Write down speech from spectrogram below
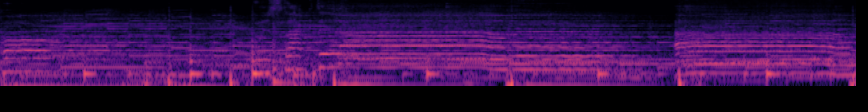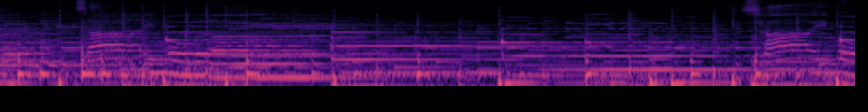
kors udstrakte arme, arme, tag imod os. Du tager imod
